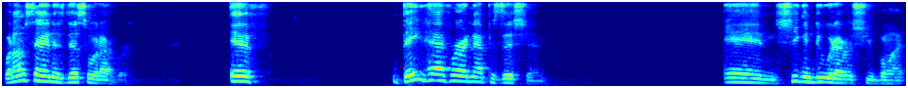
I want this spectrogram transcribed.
what I'm saying is this, whatever. If they have her in that position and she can do whatever she want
